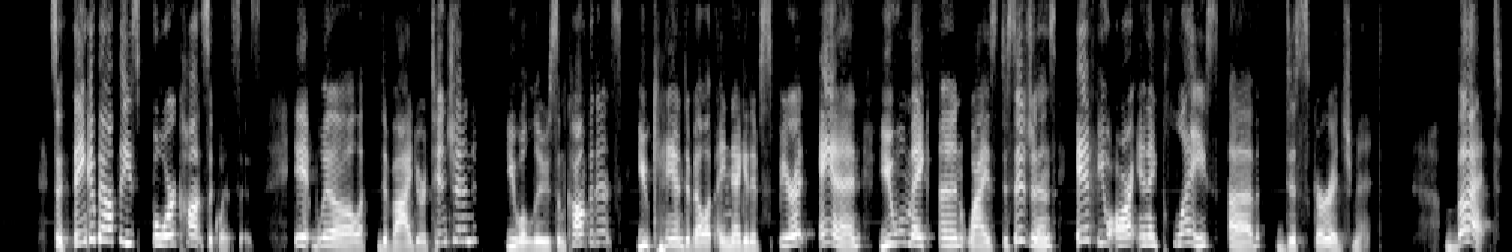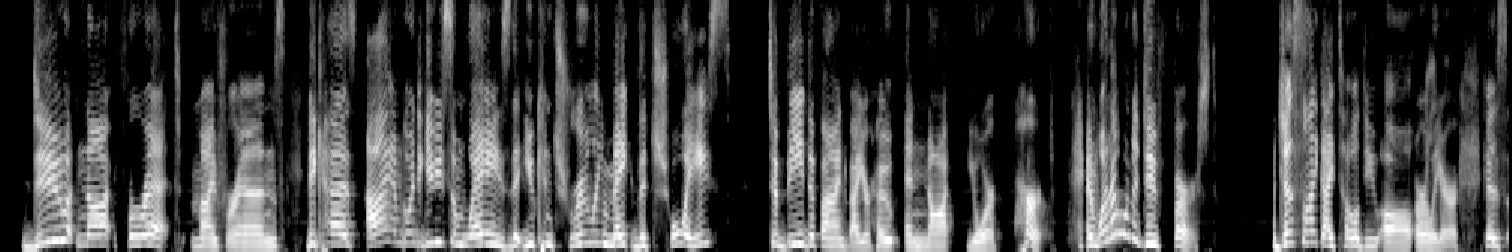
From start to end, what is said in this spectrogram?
So think about these four consequences. It will divide your attention. You will lose some confidence you can develop a negative spirit and you will make unwise decisions if you are in a place of discouragement. But do not fret, my friends, because I am going to give you some ways that you can truly make the choice to be defined by your hope and not your hurt. And what I want to do first just like I told you all earlier, because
